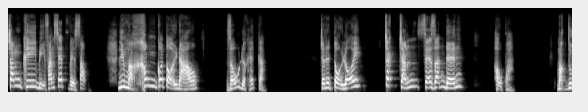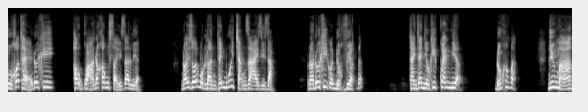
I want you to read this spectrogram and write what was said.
trong khi bị phán xét về sau, nhưng mà không có tội nào giấu được hết cả. Cho nên tội lỗi chắc chắn sẽ dẫn đến hậu quả. Mặc dù có thể đôi khi hậu quả nó không xảy ra liền. Nói dối một lần thấy mũi chẳng dài gì cả, mà đôi khi còn được việc đó thành ra nhiều khi quen miệng, đúng không ạ? Nhưng mà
